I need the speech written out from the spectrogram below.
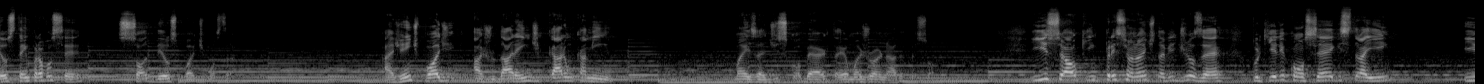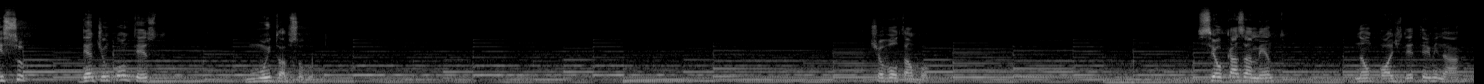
Deus tem para você, só Deus pode te mostrar. A gente pode ajudar a indicar um caminho, mas a descoberta é uma jornada pessoal. E isso é algo que é impressionante na vida de José, porque ele consegue extrair isso dentro de um contexto muito absoluto. Deixa eu voltar um pouco. Seu casamento não pode determinar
